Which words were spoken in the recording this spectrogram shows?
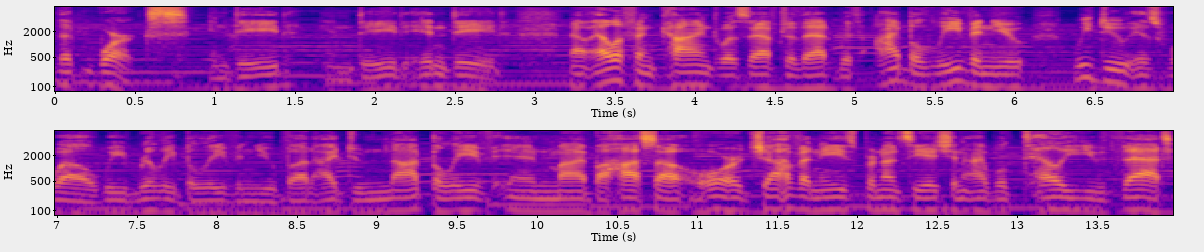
That Works. Indeed, indeed, indeed. Now, Elephant Kind was after that with I Believe in You. We do as well. We really believe in you, but I do not believe in my Bahasa or Javanese pronunciation. I will tell you that.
